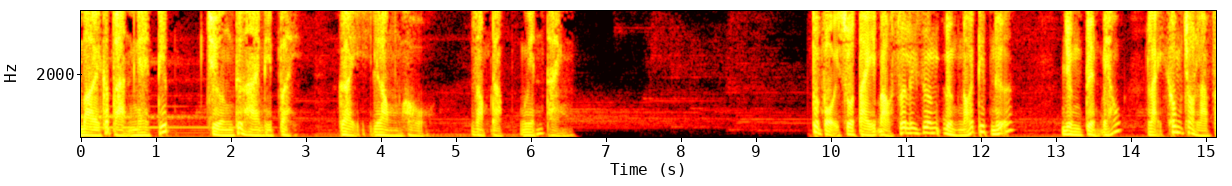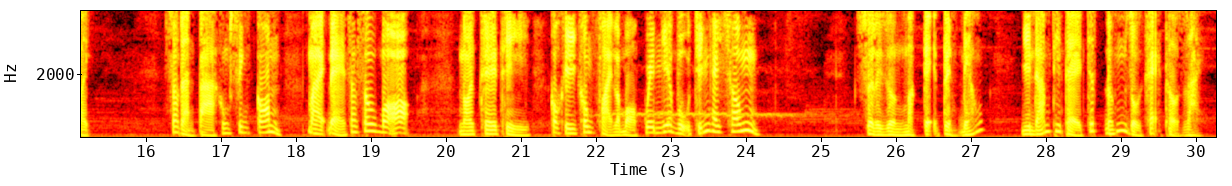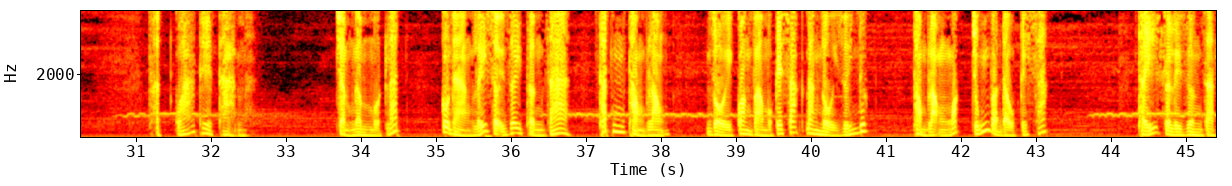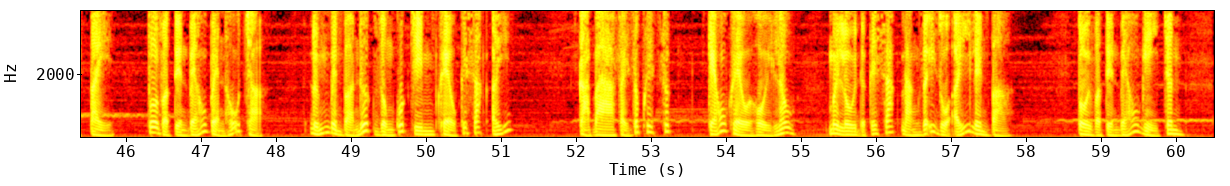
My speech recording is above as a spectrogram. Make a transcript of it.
Mời các bạn nghe tiếp chương thứ 27, Gậy lòng hổ, giọng đọc Nguyễn Thành. Tôi vội xua tay bảo Sơ Lê Dương đừng nói tiếp nữa, nhưng Tuyển Béo lại không cho là vậy. Sao đàn bà không sinh con mà lại đẻ ra sâu bọ? Nói thế thì có khi không phải là bỏ quên nghĩa vụ chính hay không? Sơ Lê Dương mặc kệ Tuyển Béo, nhìn đám thi thể chất đống rồi khẽ thở dài. Thật quá thê thảm. Trầm ngâm một lát, cô nàng lấy sợi dây thần ra, thắt thòng lọng rồi quăng vào một cái xác đang nổi dưới nước, thòng lọng ngoắc trúng vào đầu cái xác. Thấy Sơ Lê Dương ra tay, tôi và Tiền Béo bèn hỗ trợ, đứng bên bờ nước dùng cuốc chim khều cái xác ấy. Cả ba phải dốc hết sức, kéo khều hồi lâu mới lôi được cái xác đang giãy giụa ấy lên bờ. Tôi và Tiền Béo ghì chân,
